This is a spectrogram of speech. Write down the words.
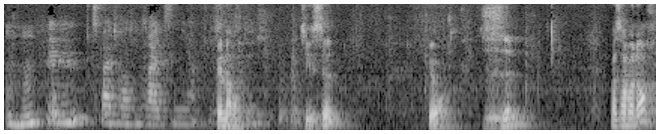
Mhm, 2013, ja. Genau. Siehst du? Ja. Was haben wir noch?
